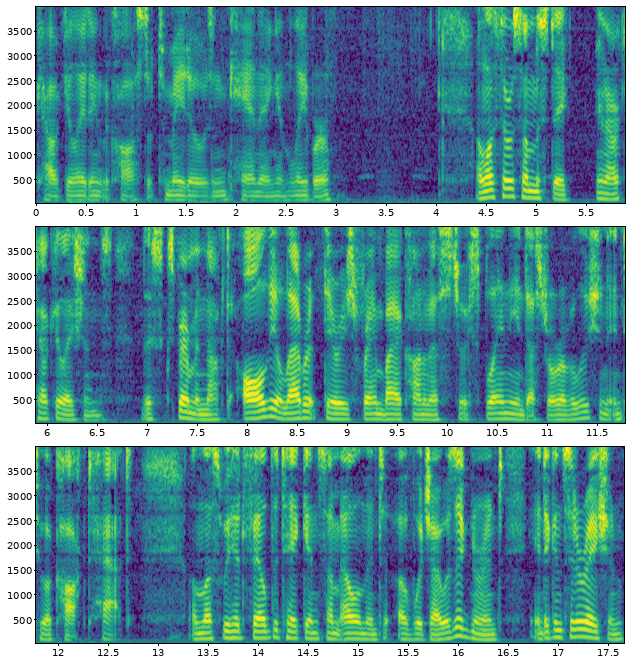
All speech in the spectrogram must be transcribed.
calculating the cost of tomatoes and canning and labor, unless there was some mistake in our calculations, this experiment knocked all the elaborate theories framed by economists to explain the Industrial Revolution into a cocked hat unless we had failed to take in some element of which I was ignorant into consideration,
